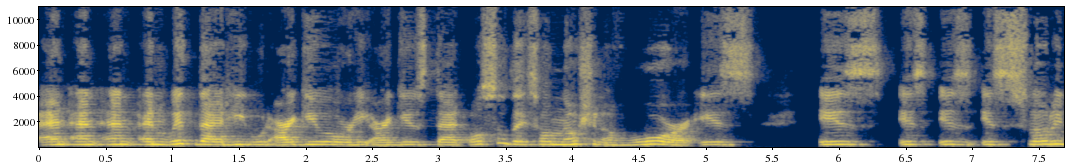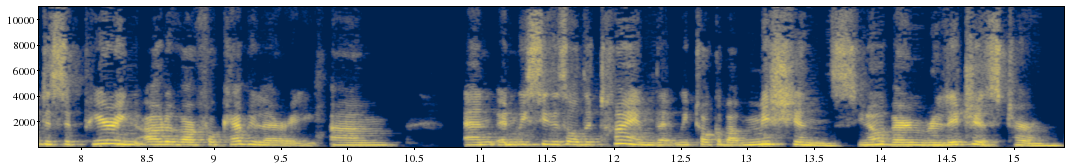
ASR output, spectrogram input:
And and and and with that he would argue or he argues that also this whole notion of war is is is is is slowly disappearing out of our vocabulary. Um, and and we see this all the time that we talk about missions you know a very religious term.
